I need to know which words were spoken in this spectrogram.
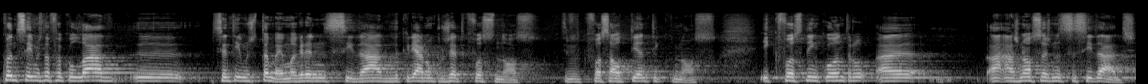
quando saímos da faculdade, eh, sentimos também uma grande necessidade de criar um projeto que fosse nosso, que fosse autêntico nosso e que fosse de encontro às nossas necessidades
